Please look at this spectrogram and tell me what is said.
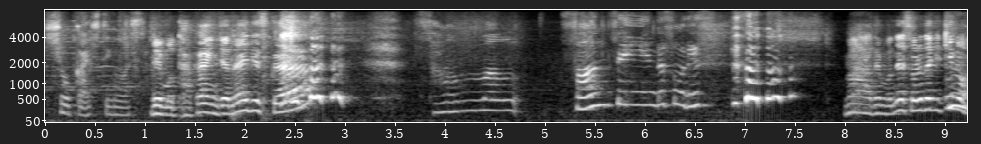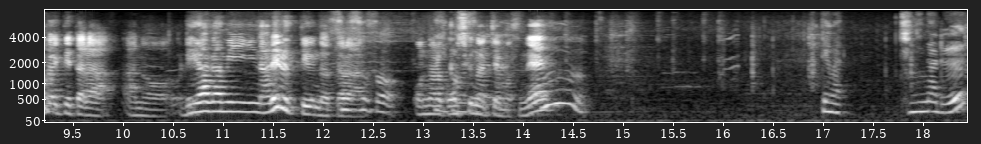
紹介してみました。でも高いんじゃないですか？3万3000円だそうです。まあでもねそれだけ機能入ってたら、あのレア髪になれるっていうんだったらそうそうそう。女の子欲しくなっちゃいますね。うん、では気になる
